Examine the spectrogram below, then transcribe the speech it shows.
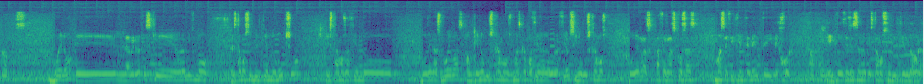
Protos. Bueno, eh, la verdad es que ahora mismo estamos invirtiendo mucho, estamos haciendo bodegas nuevas, aunque no buscamos más capacidad de elaboración, sino buscamos poder hacer las cosas más eficientemente y mejor. Entonces es en lo que estamos invirtiendo ahora.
